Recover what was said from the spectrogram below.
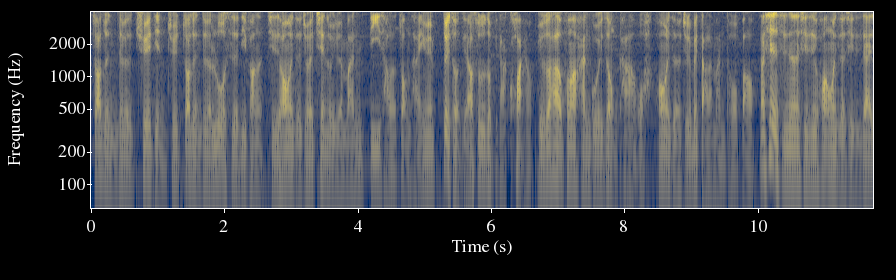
抓准你这个缺点，去抓准你这个弱势的地方呢，其实黄伟哲就会陷入一个蛮低潮的状态，因为对手只要速度都比他快哦。比如说他有碰到韩国瑜这种咖，哇，黄伟哲绝对被打得满头包。那现实呢，其实黄伟哲其实在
